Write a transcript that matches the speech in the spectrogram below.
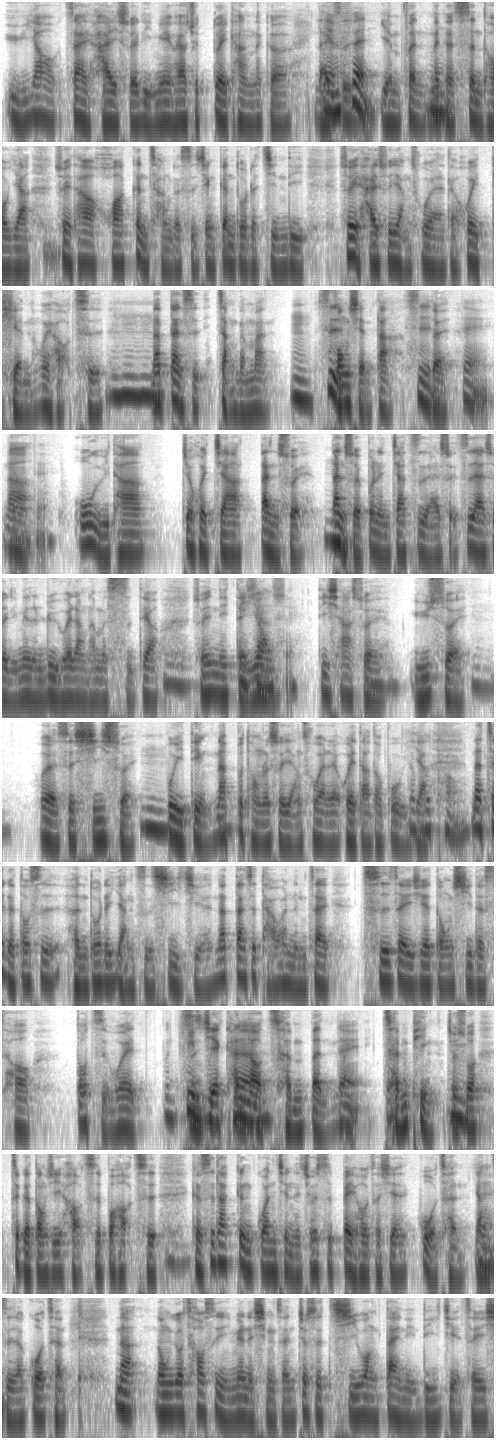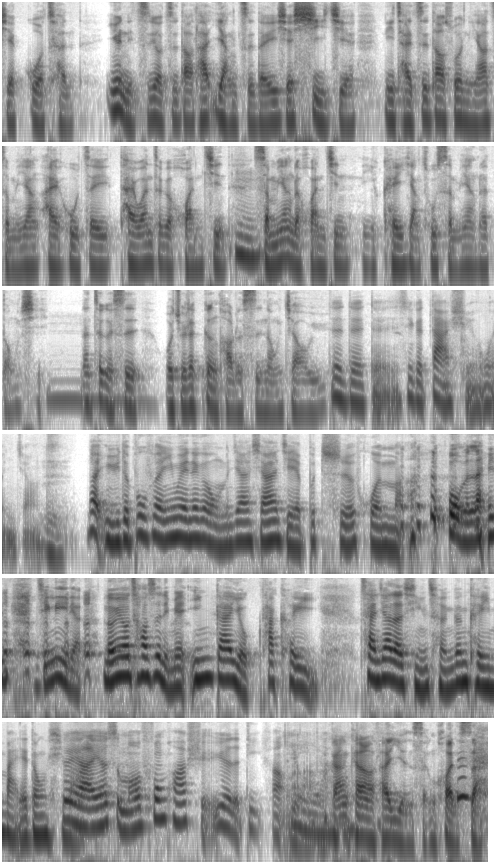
鱼要在海水里面要去对抗那个来自盐分那个渗透压，嗯、所以它要花更长的时间、更多的精力。所以海水养出来的会甜、会好吃。那但是长得慢，嗯，风险大，是对对。那乌鱼它就会加淡水，嗯、淡水不能加自来水，自来水里面的氯会让它们死掉，嗯、所以你得用地下水、雨水。嗯或者是溪水，嗯，不一定。那不同的水养出来的味道都不一样。那这个都是很多的养殖细节。那但是台湾人在吃这一些东西的时候，都只会直接看到成本，对成品，就说这个东西好吃不好吃。可是它更关键的就是背后这些过程，养殖的过程。那农游超市里面的行程，就是希望带你理解这一些过程。因为你只有知道它养殖的一些细节，你才知道说你要怎么样爱护这台湾这个环境，嗯、什么样的环境你可以养出什么样的东西。嗯、那这个是我觉得更好的食农教育。对对对，是一个大学问这样子。嗯、那鱼的部分，因为那个我们家小安姐也不吃荤嘛，我们来请你聊。农游超市里面应该有它可以。参加的行程跟可以买的东西，对啊，有什么风花雪月的地方？有，我刚刚看到他眼神涣散，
